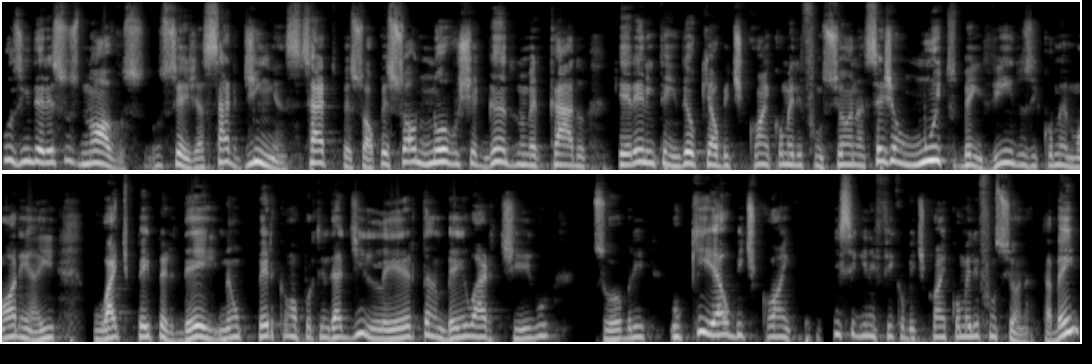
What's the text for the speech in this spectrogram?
os endereços novos, ou seja, as sardinhas, certo, pessoal? Pessoal novo chegando no mercado, querendo entender o que é o Bitcoin, como ele funciona, sejam muito bem-vindos e comemorem aí o White Paper Day. Não percam a oportunidade de ler também o artigo sobre o que é o Bitcoin, o que significa o Bitcoin como ele funciona, tá bem?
